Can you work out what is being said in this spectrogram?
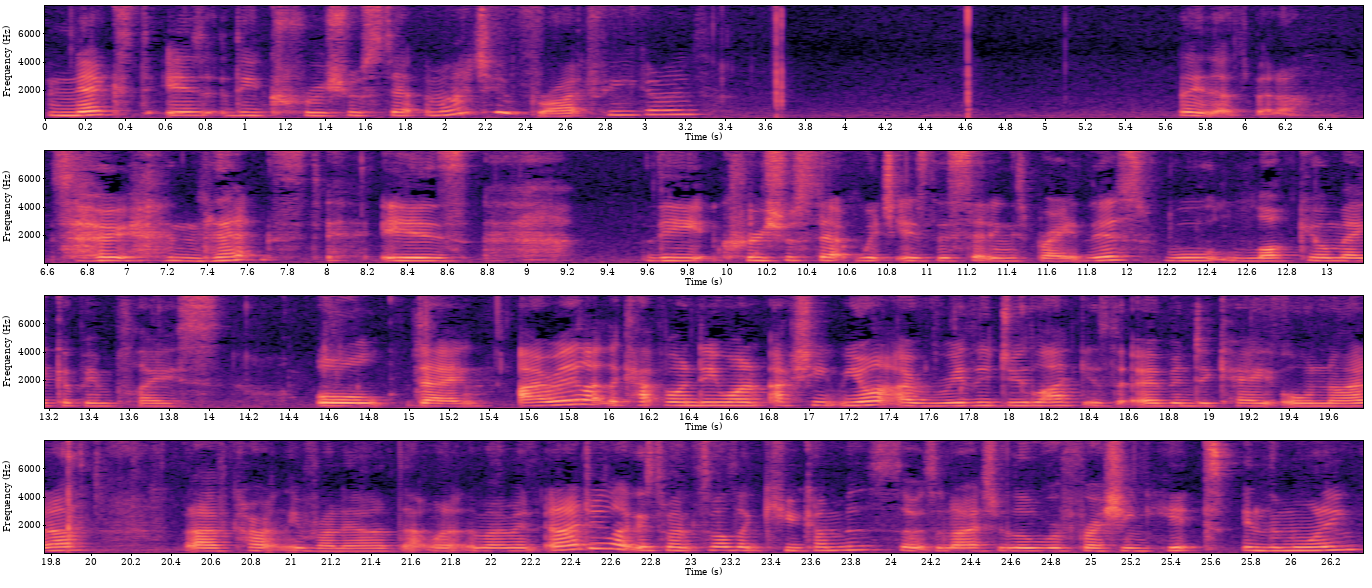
Next is the crucial step. Am I too bright for you guys? I think that's better. So next is the crucial step which is the setting spray. This will lock your makeup in place all day. I really like the Kat Von D one. Actually, you know what I really do like is the Urban Decay All Nighter. But I've currently run out of that one at the moment. And I do like this one. It smells like cucumbers. So it's a nice little refreshing hit in the morning.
